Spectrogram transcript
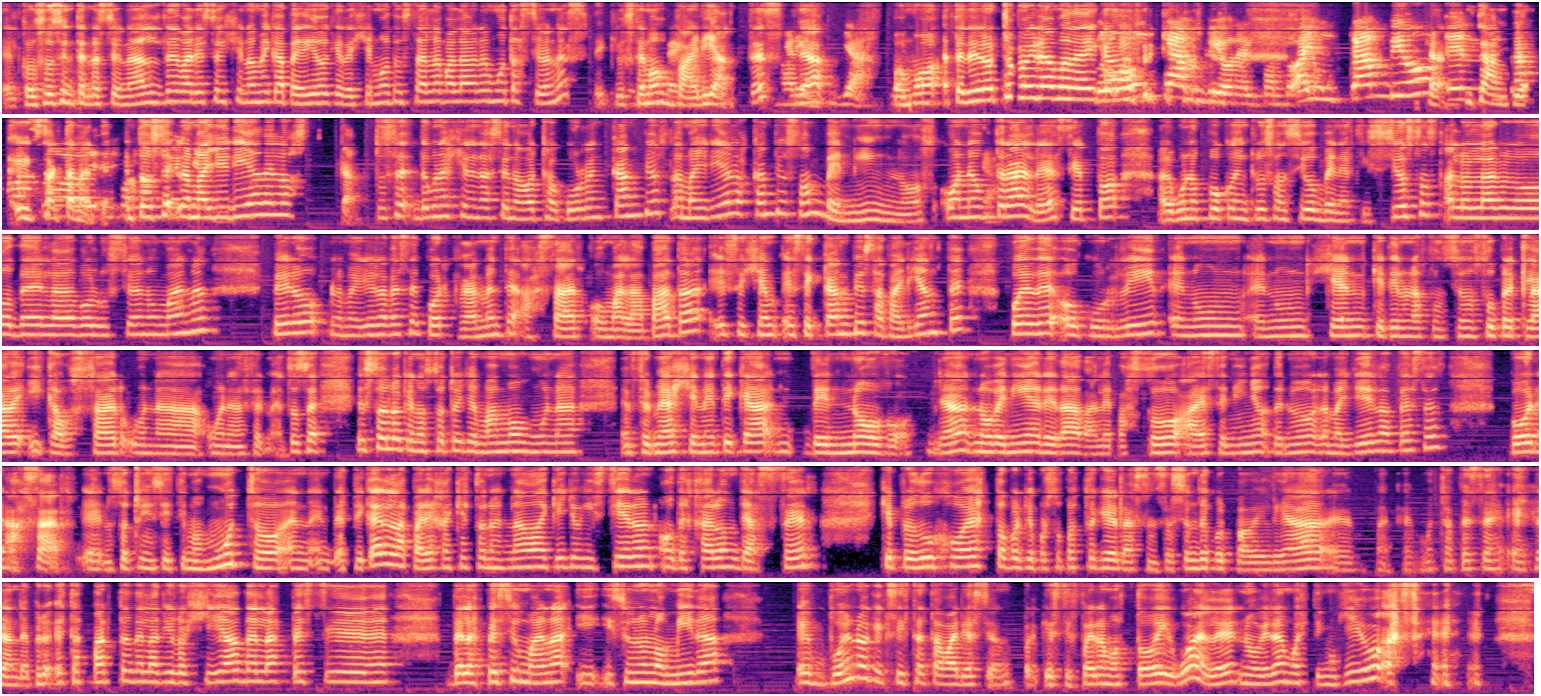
el Consorcio Internacional de Variación Genómica ha pedido que dejemos de usar la palabra mutaciones y que usemos variantes. ¿ya? Vamos a tener otro programa dedicado a... un cambio en el fondo, hay un cambio en cambio, exactamente. Entonces, la mayoría de los entonces, de una generación a otra ocurren cambios. La mayoría de los cambios son benignos o neutrales, ¿cierto? Algunos pocos incluso han sido beneficiosos a lo largo de la evolución humana, pero la mayoría de las veces por realmente azar o mala pata, ese, ese cambio, esa variante puede ocurrir en un, en un gen que tiene una función súper clave y causar una, una enfermedad. Entonces, eso es lo que nosotros llamamos una enfermedad genética de novo, ¿ya? No venía heredada, le pasó a ese niño de nuevo, la mayoría de las veces por azar. Eh, nosotros insistimos mucho en, explicar a las parejas que esto no es nada que ellos hicieron o dejaron de hacer que produjo esto, porque por supuesto que la sensación de culpabilidad eh, eh, muchas veces es grande, pero esta es parte de la biología de la especie, de la especie humana y, y si uno lo mira, es bueno que exista esta variación, porque si fuéramos todos iguales, no hubiéramos extinguido hace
